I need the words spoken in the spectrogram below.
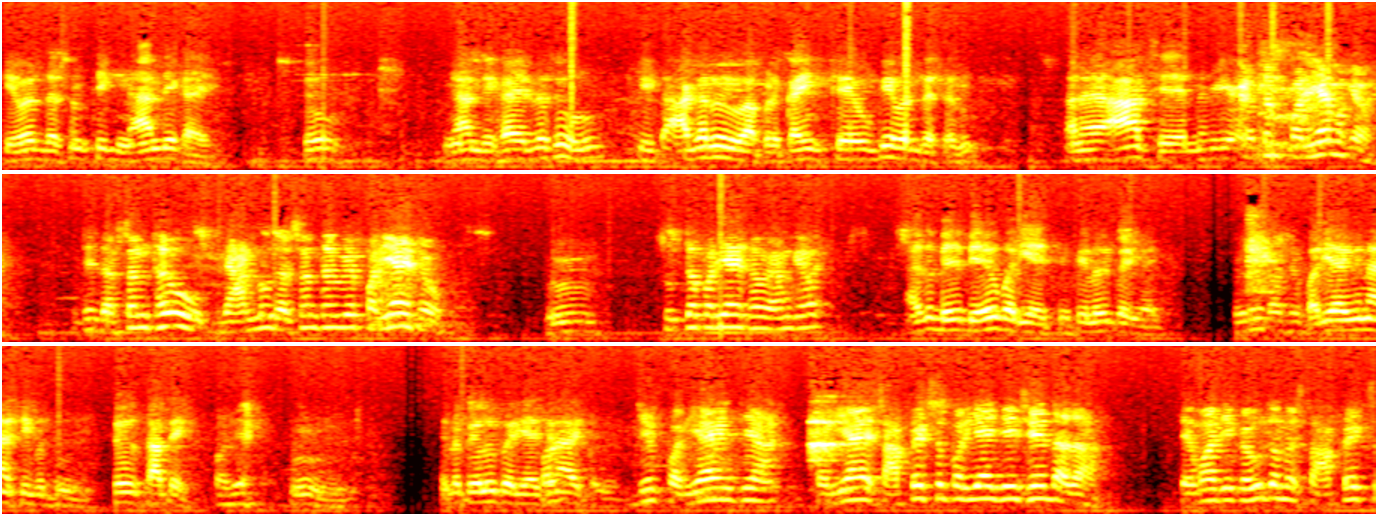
કેવળ દર્શનથી જ્ઞાન દેખાય. તો જ્ઞાન દેખાય એટલે શું? કે આગળ રહ્યું આપણે. કંઈક છે એવું કેવળ દર્શન. અને આ છે દર્શન પર્યાયમાં કહેવાય. જે દર્શન થયું જ્ઞાનનું દર્શન થયું એ પર્યાય થયો. શુદ્ધ પર્યાય થયો એમ કહેવાય? આ તો બે બે પર્યાય છે પેલો પર્યાય. પર્યાય વિનાશી બધું. શું સાથે. એટલે પેલું પર્યાય છે ને જે પર્યાય જે પર્યાય સાપેક્ષ પર્યાય જે છે દાદા તેમાં જે કહ્યું તમે સાપેક્ષ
